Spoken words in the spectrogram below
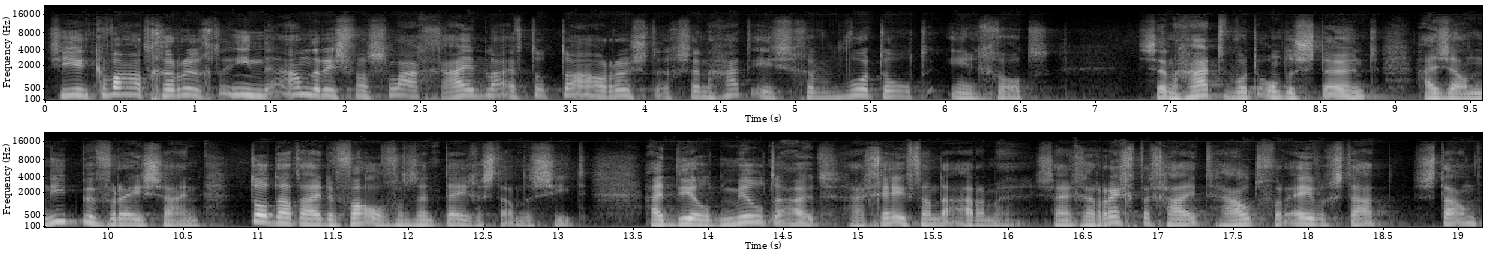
Zie je een kwaad gerucht en de ander is van slag. Hij blijft totaal rustig. Zijn hart is geworteld in God. Zijn hart wordt ondersteund. Hij zal niet bevreesd zijn totdat hij de val van zijn tegenstanders ziet. Hij deelt mild uit. Hij geeft aan de armen. Zijn gerechtigheid houdt voor eeuwig stand.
